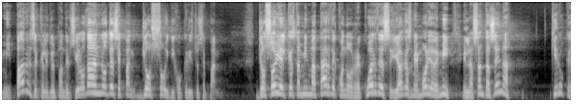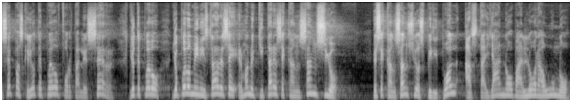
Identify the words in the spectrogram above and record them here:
Mi Padre es el que le dio el pan del cielo. Danos de ese pan. Yo soy, dijo Cristo, ese pan. Yo soy el que esta misma tarde, cuando recuerdes y hagas memoria de mí en la Santa Cena, quiero que sepas que yo te puedo fortalecer. Yo te puedo, yo puedo ministrar ese, hermano, y quitar ese cansancio. Ese cansancio espiritual hasta ya no valora uno.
